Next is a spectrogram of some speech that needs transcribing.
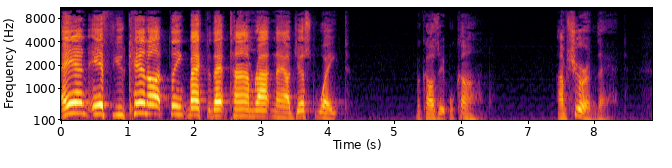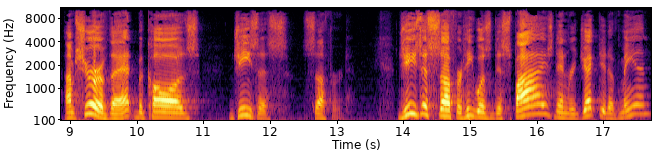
and if you cannot think back to that time right now, just wait because it will come. I'm sure of that. I'm sure of that because Jesus suffered. Jesus suffered. He was despised and rejected of men.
